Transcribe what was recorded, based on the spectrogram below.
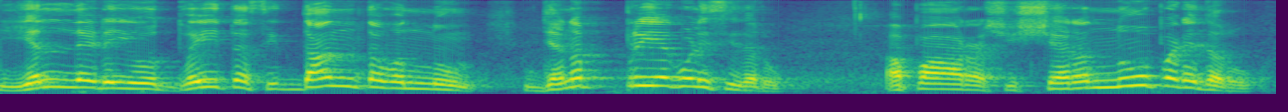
ಎಲ್ಲೆಡೆಯೂ ದ್ವೈತ ಸಿದ್ಧಾಂತವನ್ನು ಜನಪ್ರಿಯಗೊಳಿಸಿದರು. ಅಪಾರ ಶಿಷ್ಯರನ್ನೂ ಪಡೆದರು.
